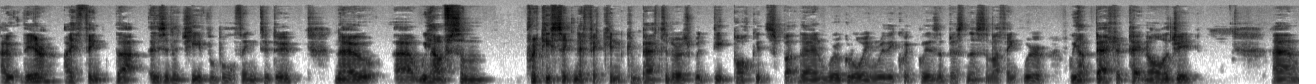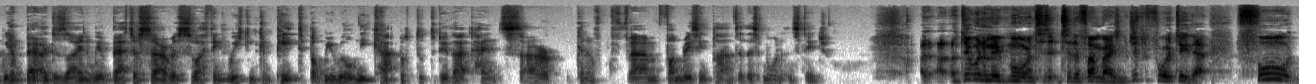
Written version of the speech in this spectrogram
out there, I think that is an achievable thing to do. Now, uh, we have some pretty significant competitors with deep pockets, but then we're growing really quickly as a business, and I think we're we have better technology, and um, we have better design, and we have better service. So I think we can compete, but we will need capital to do that. Hence our kind of um, fundraising plans at this moment in stage. I, I do want to move more into to the fundraising, but just before I do that, for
